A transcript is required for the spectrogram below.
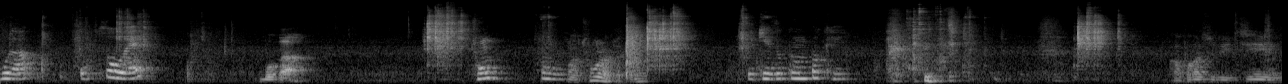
뭐야? 없어 왜? 뭐가? 총? 응. 어, 총을 안 줬구나. 왜 계속 깜빡해. 깜빡할 수도 있지.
